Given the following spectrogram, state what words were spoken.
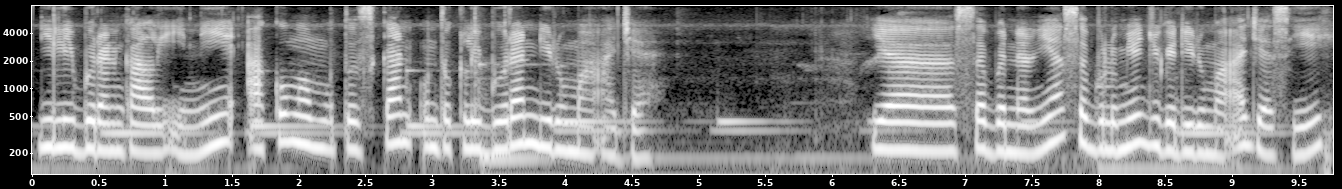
di liburan kali ini, aku memutuskan untuk liburan di rumah aja. Ya, sebenarnya sebelumnya juga di rumah aja sih.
